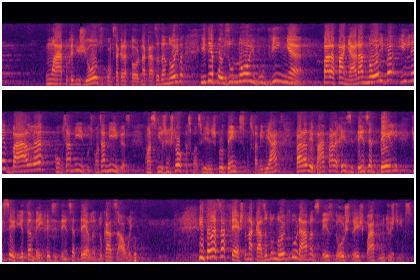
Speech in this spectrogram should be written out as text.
um ato religioso, consagratório na casa da noiva, e depois o noivo vinha para apanhar a noiva e levá-la com os amigos, com as amigas, com as virgens loucas, com as virgens prudentes, com os familiares, para levar para a residência dele, que seria também residência dela, do casal aí. Então essa festa na casa do noivo durava às vezes dois, três, quatro, muitos dias.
